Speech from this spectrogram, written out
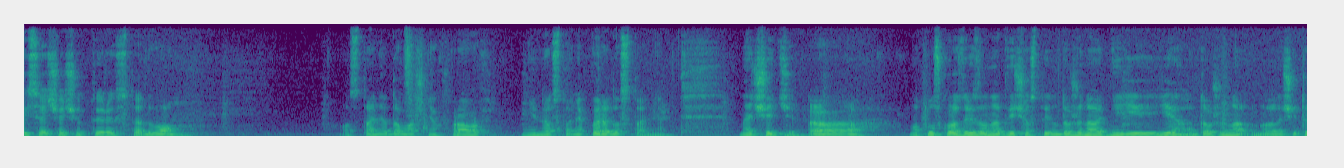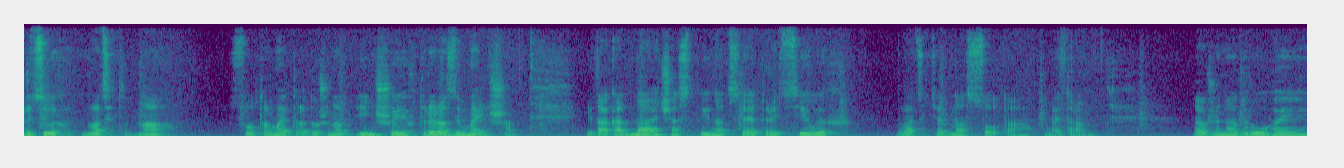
1402. Остання домашня вправа. Ні, не остання, передостання. Значить, е, мотузку розрізали на дві частини. Довжина однієї є, а довжина е, значить, 3,21 метра. Довжина іншої в три рази менша. І так, одна частина це 3,21 сота метра. Довжина другої,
